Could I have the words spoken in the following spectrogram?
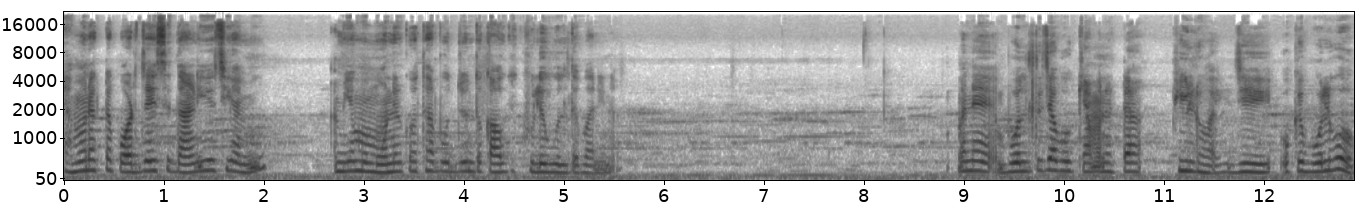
এমন একটা পর্যায়ে এসে দাঁড়িয়েছি আমি আমি আমার মনের কথা পর্যন্ত কাউকে খুলে বলতে পারি না। মানে বলতে যাব কেমন একটা ফিল হয় যে ওকে বলব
